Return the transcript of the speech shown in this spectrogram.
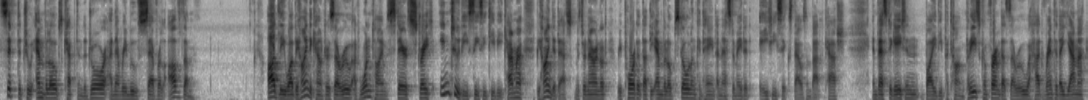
sifted through envelopes kept in the drawer and then removed several of them. Oddly, while behind the counter, Zaru at one time stared straight into the CCTV camera behind the desk. Mr. Naranut reported that the envelope stolen contained an estimated 86,000 baht cash. Investigation by the Patong police confirmed that Zaru had rented a Yamaha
